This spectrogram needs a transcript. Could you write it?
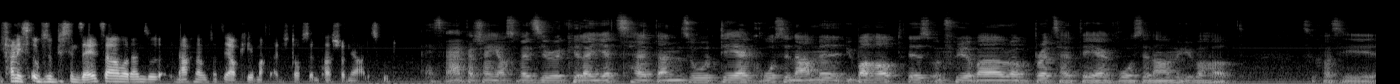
fand ich es irgendwie so ein bisschen seltsam, aber dann so Nachhinein dachte ich, ja, okay, macht eigentlich doch Sinn, passt schon, ja, alles gut. Es war halt wahrscheinlich auch so, weil Zero Killer jetzt halt dann so der große Name überhaupt ist und früher war Robert Brett halt der große Name überhaupt. So quasi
